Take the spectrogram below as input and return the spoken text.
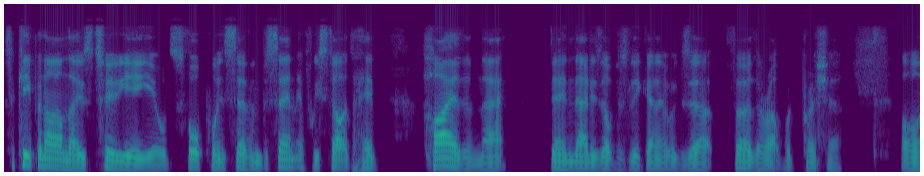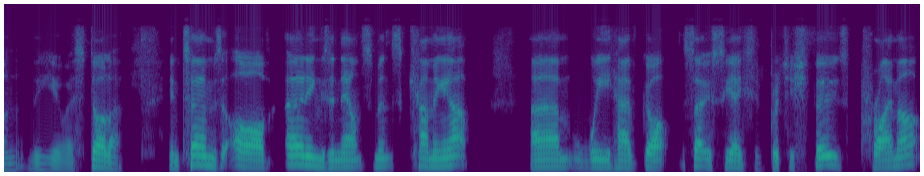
So keep an eye on those two-year yields, 4.7%. If we start to head higher than that, then that is obviously going to exert further upward pressure on the US dollar. In terms of earnings announcements coming up, um, we have got Associated British Foods, Primark.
